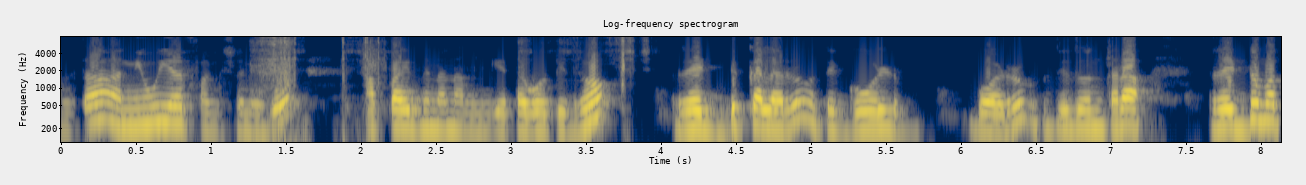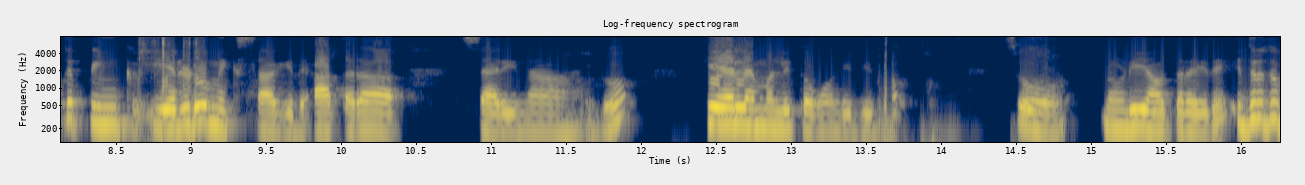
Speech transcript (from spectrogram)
ಅಂತ ನ್ಯೂ ಇಯರ್ ಫಂಕ್ಷನ್ ಇದೆ. ಅಪ್ಪ ಇದನ್ನ ನಮ್ಗೆ ತಗೊಟ್ಟಿದ್ರು. ರೆಡ್ ಕಲರ್ ಮತ್ತೆ ಗೋಲ್ಡ್ ಬಾರ್ಡರ್ ಇದೊಂಥರ ರೆಡ್ ಮತ್ತೆ ಪಿಂಕ್ ಎರಡು ಮಿಕ್ಸ್ ಆಗಿದೆ. ಆ ತರ ಸ್ಯಾರಿನ ಇದು ಕೆ ಎಲ್ ಎಂ ಅಲ್ಲಿ ತಗೊಂಡಿದ್ದು ಸೊ ನೋಡಿ ಯಾವ ತರ ಇದೆ. ಇದ್ರದ್ದು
